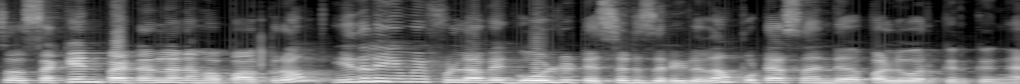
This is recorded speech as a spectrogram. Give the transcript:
so second பேட்டர்னில் நம்ம பார்க்குறோம். இதுலேயுமே ஃபுல்லாகவே கோல்டு டெஸ்டட் சரியில் தான் புட்டாஸ் அண்ட் பல்லு ஒர்க் இருக்குங்க.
